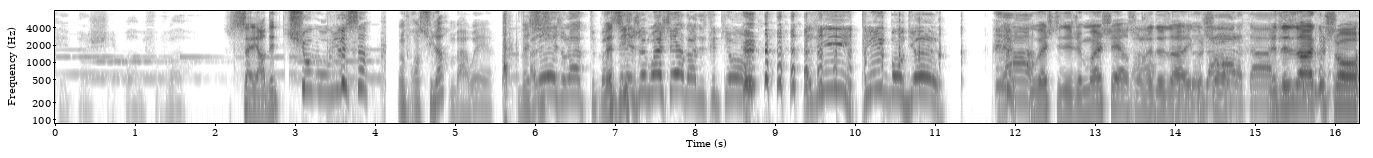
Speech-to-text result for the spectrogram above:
Eh ben, je sais pas, mais faut voir. Ça a l'air d'être chaud mon vieux ça. On prend celui-là? Bah ouais. Vas-y. Allez, Jolat, tu peux Vas-y. acheter les jeux moins chers dans la description. Vas-y, clique, bon Dieu. Vous Là. pouvez acheter des jeux moins chers sur Là. G2A les G2A, cochons.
